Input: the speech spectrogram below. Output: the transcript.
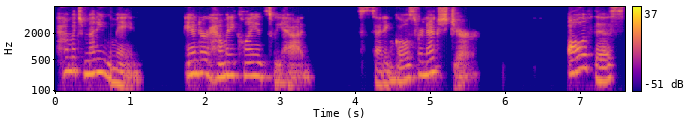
how much money we made, and or how many clients we had, setting goals for next year. All of this,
